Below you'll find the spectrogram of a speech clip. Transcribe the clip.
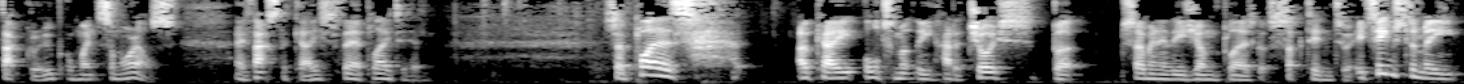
that group and went somewhere else. And if that's the case, fair play to him. So players, okay, ultimately had a choice, but so many of these young players got sucked into it. It seems to me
